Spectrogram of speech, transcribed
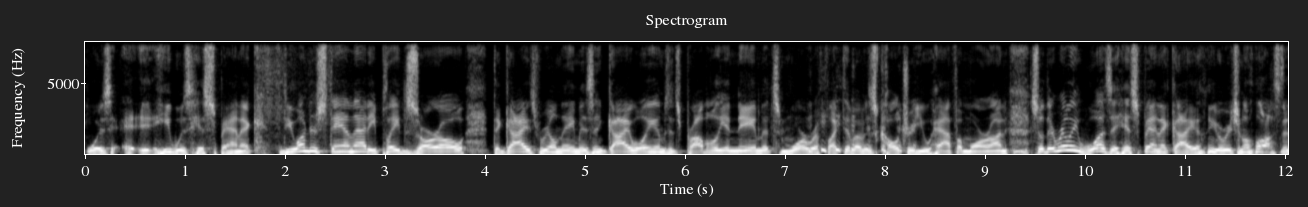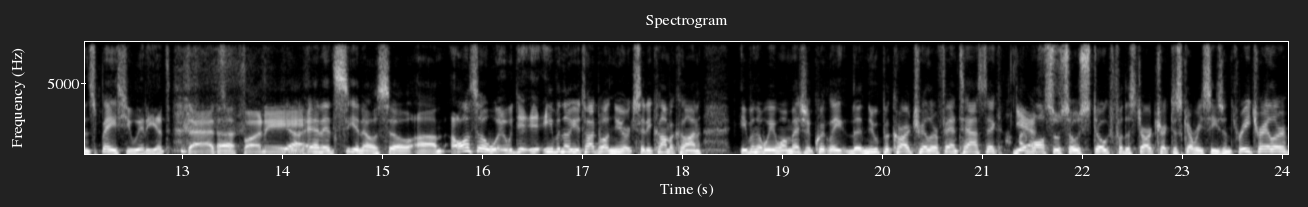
was he was Hispanic? Do you understand that? He played Zorro. The guy's real name isn't Guy Williams. It's probably a name that's more reflective of his culture. You half a moron. So there really was a Hispanic guy in the original Lost in Space. You idiot. That's funny. Yeah, and it's you know so um, also even though you talked about New York City Comic Con, even though we won't mention it quickly, the new Picard trailer fantastic. Yes. I'm also so stoked for the Star Trek Discovery season three trailer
